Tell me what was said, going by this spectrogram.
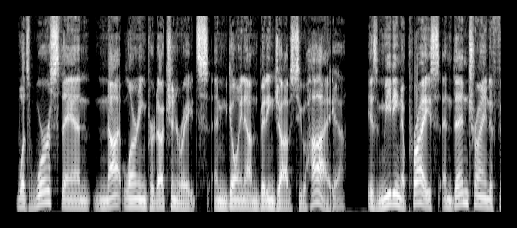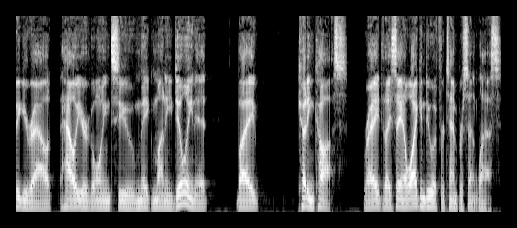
what's worse than not learning production rates and going out and bidding jobs too high Yeah. Is meeting a price and then trying to figure out how you're going to make money doing it by cutting costs, right? Like saying, oh, I can do it for 10% less.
